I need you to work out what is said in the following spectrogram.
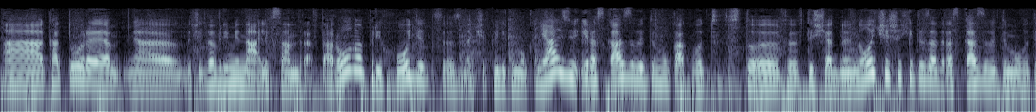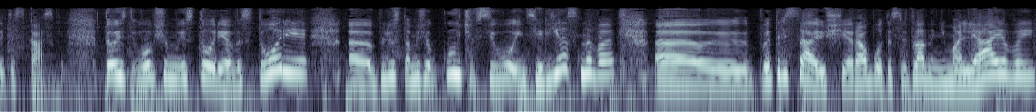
которая а, значит, во времена Александра II приходит значит, к великому князю и рассказывает ему, как вот в, в «Тысяча одной ночи» Шахерезад рассказывает ему вот эти сказки. То есть, в общем, история в истории, а, плюс там еще куча всего интересного, потрясающая работа Светланы Немоляевой,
